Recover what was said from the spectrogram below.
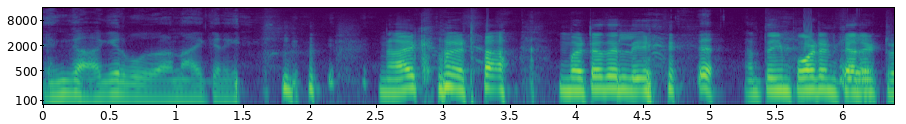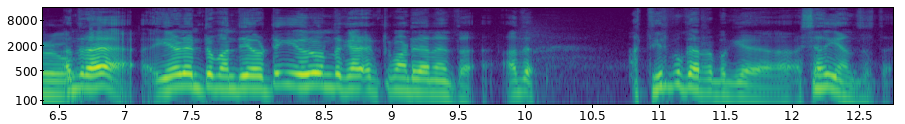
ಹೆಂಗೆ ಆಗಿರ್ಬೋದು ಆ ನಾಯಕನಿಗೆ? ನಾಯಕ ನಟ ಮಠದಲ್ಲಿ ಅಂತ ಇಂಪಾರ್ಟೆಂಟ್ ಕ್ಯಾರೆಕ್ಟ್ರು ಅಂದರೆ ಏಳೆಂಟು ಮಂದಿ ಒಟ್ಟಿಗೆ ಇವರು ಒಂದು ಕ್ಯಾರೆಕ್ಟರ್ ಮಾಡಿದ್ದಾನೆ ಅಂತ. ಅದು ಆ ತೀರ್ಪುಗಾರರ ಬಗ್ಗೆ ಸರಿ ಅನಿಸುತ್ತೆ.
